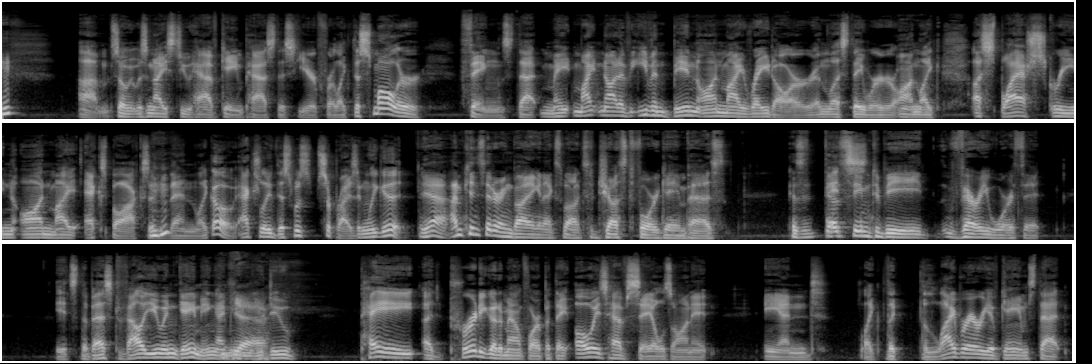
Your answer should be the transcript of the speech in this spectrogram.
Um, so it was nice to have Game Pass this year for like the smaller things that may might not have even been on my radar unless they were on like a splash screen on my Xbox and then like oh actually this was surprisingly good. Yeah, I'm considering buying an Xbox just for Game Pass because it does It's- seem to be very worth it. It's the best value in gaming. I mean Yeah. you do pay a pretty good amount for it but they always have sales on it and like the the library of games that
